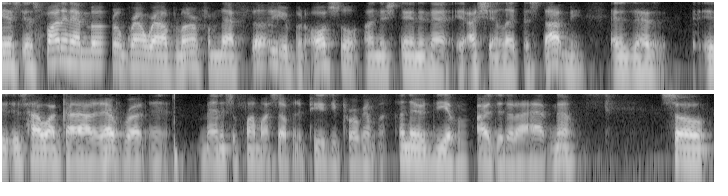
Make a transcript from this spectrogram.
It's, it's finding that middle ground where I've learned from that failure, but also understanding that I shouldn't let it stop me. As has is how I got out of that rut and managed to find myself in a PhD program under the advisor that I have now. So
